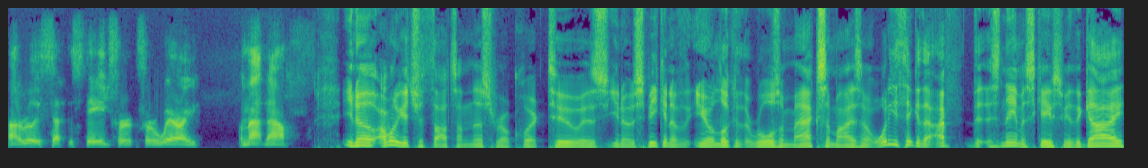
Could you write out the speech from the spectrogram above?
Uh, really set the stage for, for where I, I'm at now. You know, I want to get your thoughts on this real quick too. Is you know, speaking of you know, look at the rules and maximize them. What do you think of that? I've, his name escapes me. The guy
